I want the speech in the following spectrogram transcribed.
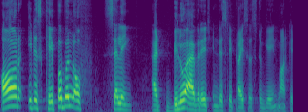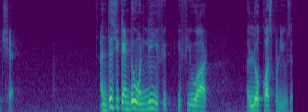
or it is capable of selling at below average industry prices to gain market share. And this you can do only if you, if you are a low cost producer.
